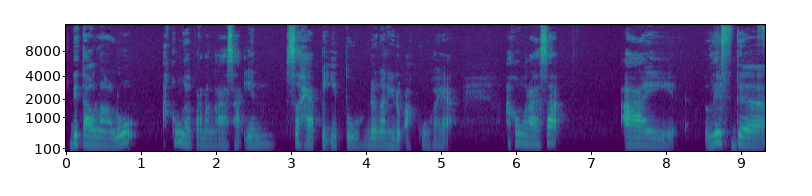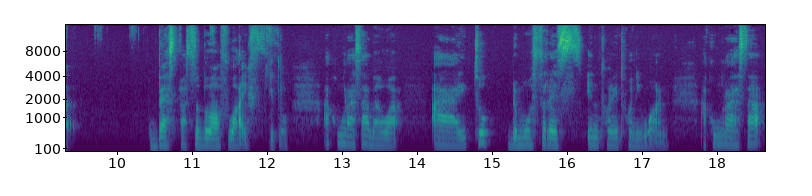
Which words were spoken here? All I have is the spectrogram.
di tahun lalu aku nggak pernah ngerasain sehappy itu dengan hidup aku kayak aku ngerasa I live the best possible of life gitu. Aku ngerasa bahwa I took the most risk in 2021. Aku ngerasa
